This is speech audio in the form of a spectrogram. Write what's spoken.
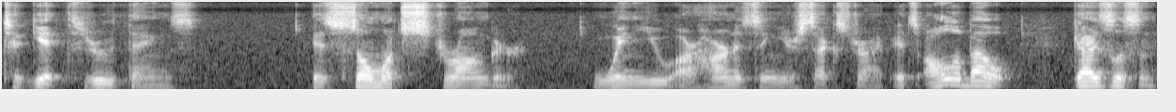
to get through things is so much stronger when you are harnessing your sex drive. It's all about guys listen.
